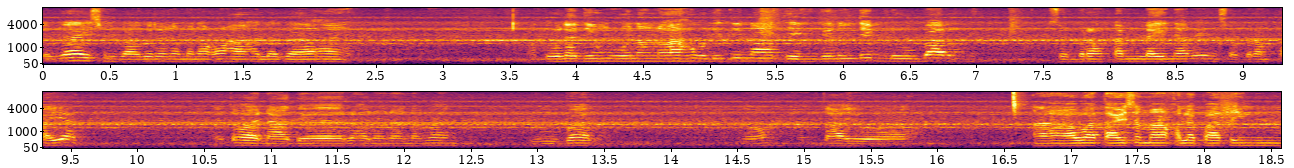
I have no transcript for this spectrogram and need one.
So guys, may bago na naman akong aalagaan. Katulad yung unang nahuli din natin, ganun din, blue bar. Sobrang tamlay na rin, sobrang payat. Ito, another, ano na naman, blue bar. No? Tayo, ah, aawa tayo sa mga kalapating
